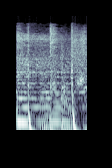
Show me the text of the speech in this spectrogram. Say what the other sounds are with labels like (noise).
Música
